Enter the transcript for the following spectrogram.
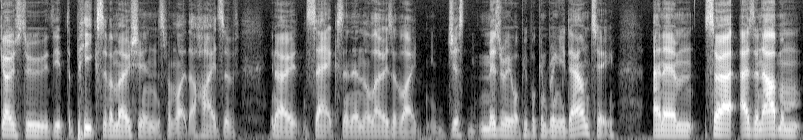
goes through the, the peaks of emotions from like the heights of, you know, sex and then the lows of like just misery, what people can bring you down to. And um, so uh, as an album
